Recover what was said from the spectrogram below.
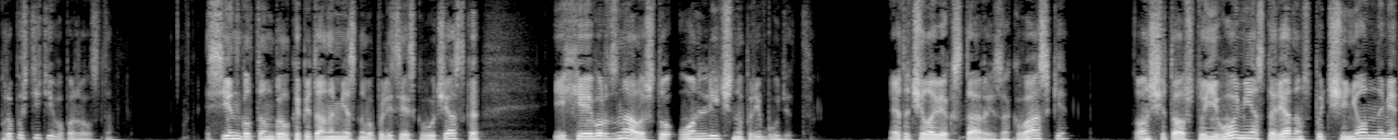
Пропустите его, пожалуйста». Синглтон был капитаном местного полицейского участка, и Хейворд знала, что он лично прибудет. Это человек старой закваски. Он считал, что его место рядом с подчиненными,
